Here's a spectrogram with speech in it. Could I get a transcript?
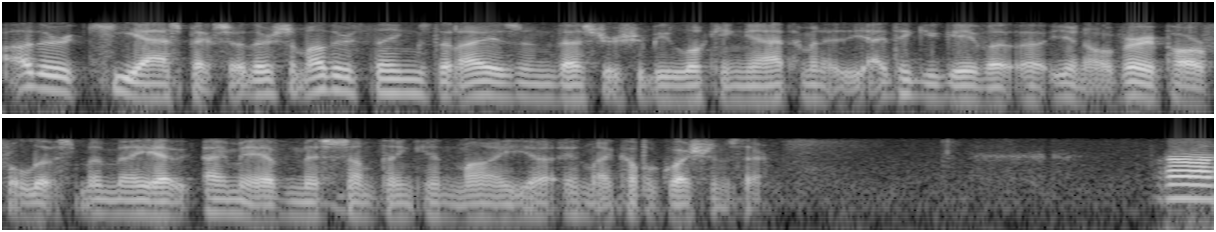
other key aspects? Are there some other things that I, as an investor, should be looking at? I mean, I think you gave a, a you know a very powerful list. I may have I may have missed something in my uh, in my couple questions there. Uh,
